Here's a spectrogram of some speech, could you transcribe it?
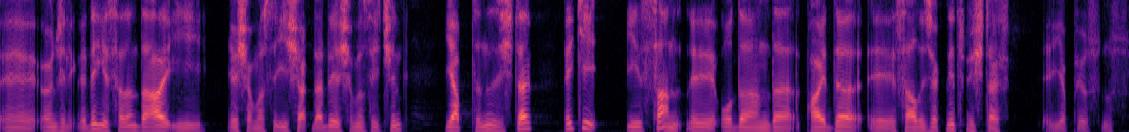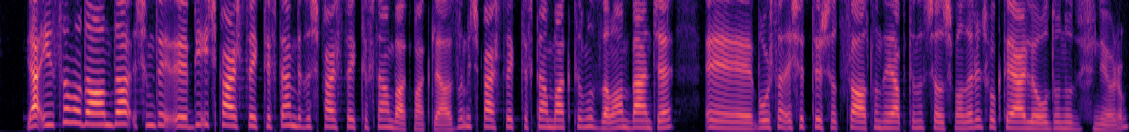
e, öncelikle de insanın daha iyi yaşaması, iyi şartlarda yaşaması için yaptığınız işler. Peki insan e, odağında payda e, sağlayacak ne tür işler e, yapıyorsunuz? Ya insan odağında şimdi e, bir iç perspektiften bir dış perspektiften bakmak lazım. İç perspektiften baktığımız zaman bence e, Borsan Eşittir çatısı altında yaptığımız çalışmaların çok değerli olduğunu düşünüyorum.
